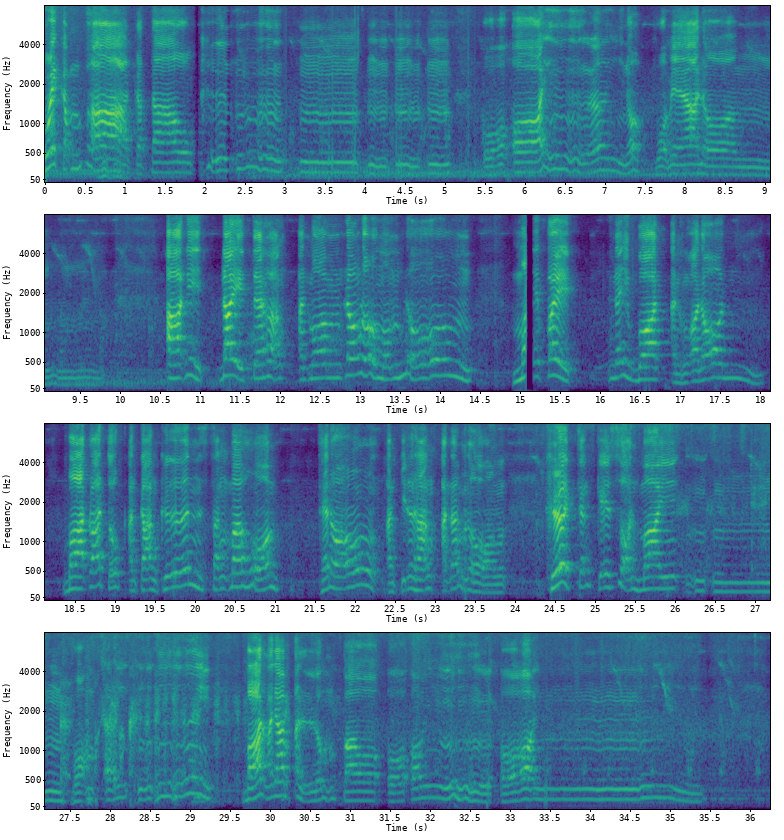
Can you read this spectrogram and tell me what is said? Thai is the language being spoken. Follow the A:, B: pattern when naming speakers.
A: ไว้กำพากระเต่าขึ้นอืมอืมอืมอืมโอ้ยเอ้เนาะพ่อแม่น้องอานี่ได้แต่หังอันมอมน้องน้องมอมน้องไม่ไปในบอดอันหัวนอน บาดร้อยตกอันกลางคืน สั่งมาหอม แทน้องอันกินหางอันนั่งนองคือจังเกสรใหม่หอมไอ้ บาดมายามอันลมเป่าโอ้ยโอ้ย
